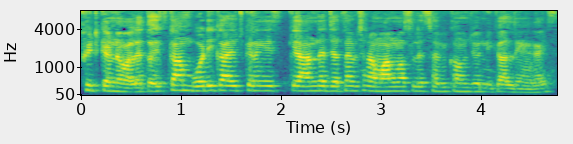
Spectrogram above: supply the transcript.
फिट करने वाले तो इसका हम बॉडी का यूज़ करेंगे। इसके अंदर जितना भी सारा माल मसले सभी को हम जो निकाल देंगे गाइस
